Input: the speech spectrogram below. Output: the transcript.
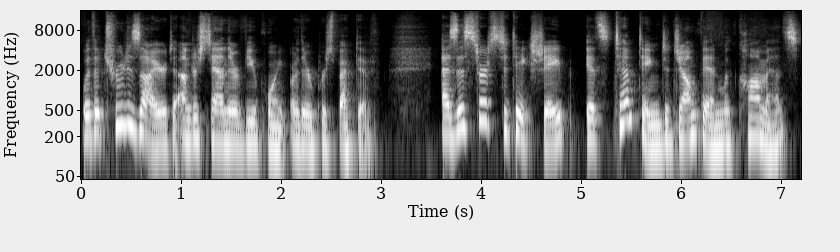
with a true desire to understand their viewpoint or their perspective. As this starts to take shape, it's tempting to jump in with comments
